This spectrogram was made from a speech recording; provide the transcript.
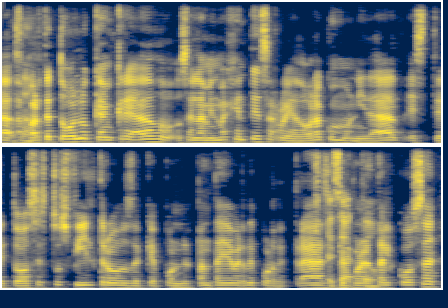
Aparte todo lo que han creado, o sea, la misma gente desarrolladora, comunidad, este, todos estos filtros de que poner pantalla verde por detrás, de que poner tal cosa,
